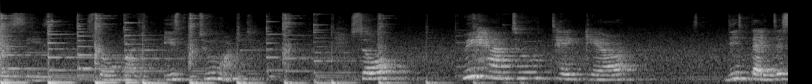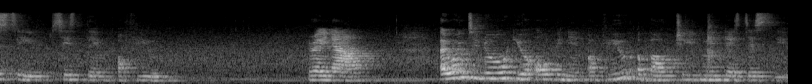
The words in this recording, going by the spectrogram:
acid so much is too much. So we have to take care this digestive system of you. Right now, I want to know your opinion of you about treatment digestive.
